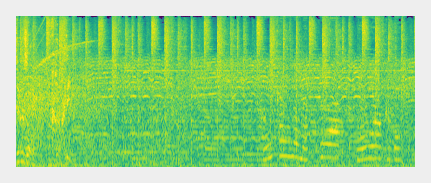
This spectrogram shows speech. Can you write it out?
するぞ各位。今回のマップはニューヨークです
